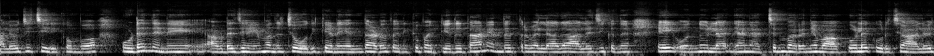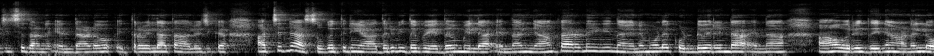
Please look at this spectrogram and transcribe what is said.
ആലോചിച്ചിരിക്കുമ്പോൾ ഉടൻ തന്നെ അവിടെ ജയം വന്ന് ചോദിക്കുകയാണ് എന്താണോ തനിക്ക് പറ്റിയത്? താൻ എന്താ ഇത്ര വല്ലാതെ ആലോചിക്കുന്നത്? ഏയ് ഒന്നുമില്ല. ഞാൻ അച്ഛൻ പറഞ്ഞ വാക്കുകളെ കുറിച്ച് ആലോചിച്ചതാണ്. എന്താണോ ഇത്ര വല്ലാത്ത ആലോചിക്കുക. അച്ഛന്റെ അസുഖത്തിന് യാതൊരുവിധ ഭേദവുമില്ല. എന്നാൽ ഞാൻ കാരണം ഇനി നയനമോളെ കൊണ്ടുവരേണ്ട എന്ന ആ ഒരു ഇതിനാണല്ലോ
